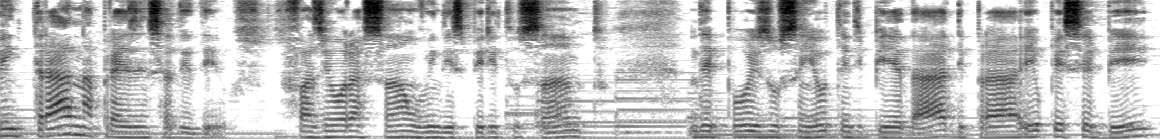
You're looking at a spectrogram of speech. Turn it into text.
entrar na presença de Deus, fazer uma oração, vindo Espírito Santo. Depois o Senhor tem de piedade para eu perceber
